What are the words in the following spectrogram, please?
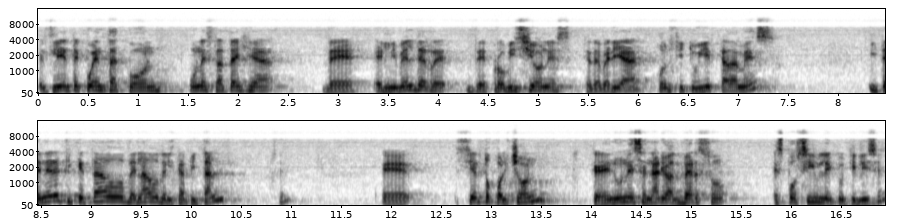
el cliente cuenta con una estrategia de el nivel de, re- provisiones que debería constituir cada mes y tener etiquetado del lado del capital eh, cierto colchón que en un escenario adverso es posible que utilice.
